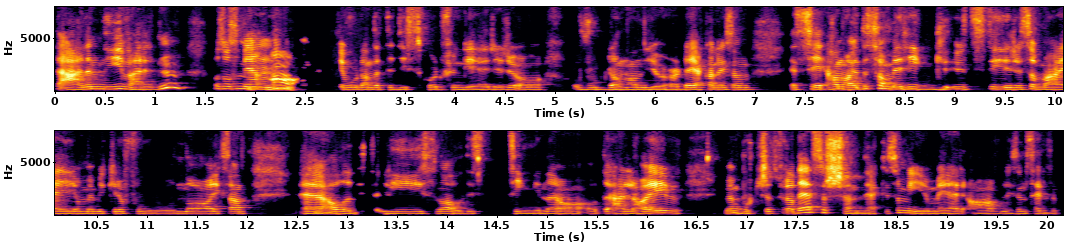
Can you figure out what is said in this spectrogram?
Det er en ny verden. Og sånn som jeg mm. aner ikke hvordan dette Discord fungerer, og, og, hvordan han gjør det. Jeg kan liksom, jeg ser, han har jo det samme riggutstyret som meg, og med mikrofon og ikke sant. Eh, mm. alle disse lysene og alle disse tingene, og, det er live. Men bortsett fra det, så skjønner jeg ikke så mye mer av liksom selve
